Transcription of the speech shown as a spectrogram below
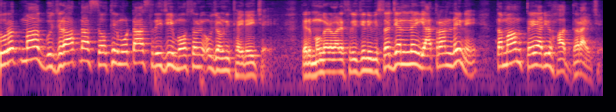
સુરતમાં ગુજરાતના સૌથી મોટા શ્રીજી મહોત્સવની ઉજવણી થઈ રહી છે. ત્યારે મંગળવારે શ્રીજીની વિસર્જન યાત્રાને લઈને તમામ તૈયારીઓ હાથ ધરાઈ છે.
